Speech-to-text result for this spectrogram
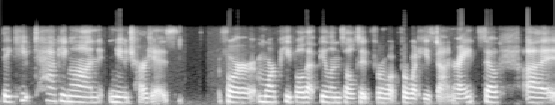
they keep tacking on new charges for more people that feel insulted for what for what he's done, right? So uh,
